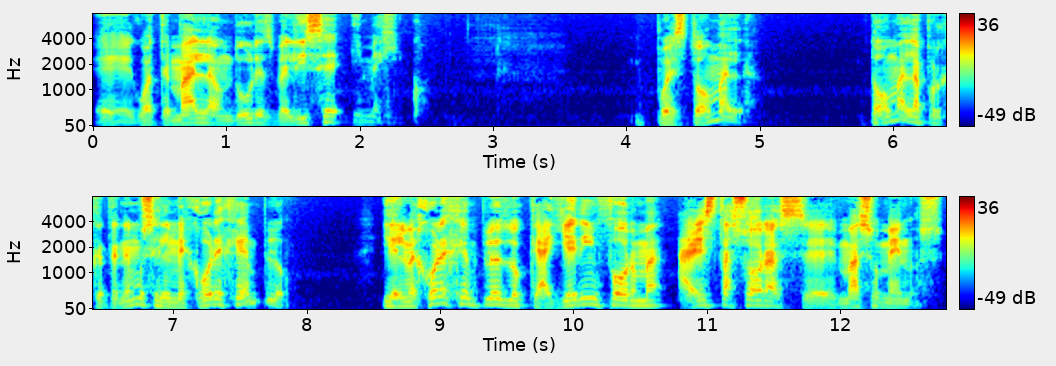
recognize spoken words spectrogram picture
eh, Guatemala, Honduras, Belice y México. Pues tómala, tómala porque tenemos el mejor ejemplo. Y el mejor ejemplo es lo que ayer informa, a estas horas eh, más o menos,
